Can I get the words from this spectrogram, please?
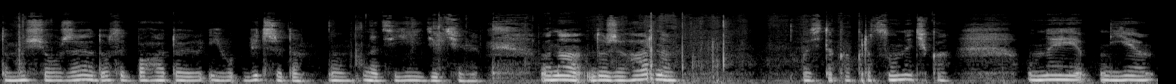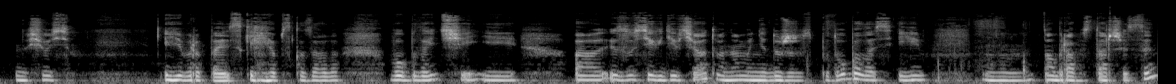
тому що вже досить багато і відшито о, на цієї дівчини. Вона дуже гарна, ось така красунечка. У неї є щось європейське, я б сказала, в обличчі. І із усіх дівчат вона мені дуже сподобалась і обрав старший син.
